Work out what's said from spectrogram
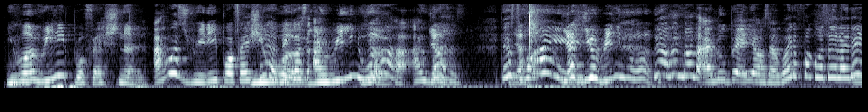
You were really professional. I was really professional You were. because You I really were. Yeah, I Yeah. was. That's yeah. why. Yeah, you really were. Then now that I look back, yeah, I was like, why the fuck was I like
